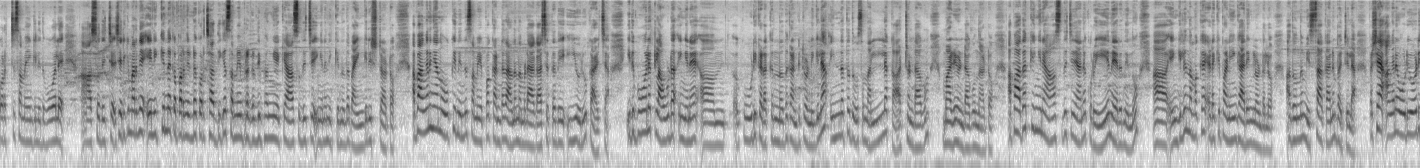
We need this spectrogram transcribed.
കുറച്ച് സമയമെങ്കിലും ഇതുപോലെ ആസ്വദിച്ച് ശരിക്കും പറഞ്ഞാൽ എനിക്കെന്നൊക്കെ പറഞ്ഞിട്ട് അധിക സമയം പ്രകൃതി ഭംഗിയൊക്കെ ആസ്വദിച്ച് ഇങ്ങനെ നിൽക്കുന്നത് ഭയങ്കര ഇഷ്ടം കേട്ടോ അപ്പോൾ അങ്ങനെ ഞാൻ നോക്കി നിന്ന സമയം ഇപ്പോൾ കണ്ടതാണ് നമ്മുടെ ആകാശത്തതേ ഈ ഒരു കാഴ്ച. ഇതുപോലെ ക്ലൗഡ് ഇങ്ങനെ കൂടി കിടക്കുന്നത് കണ്ടിട്ടുണ്ടെങ്കിൽ ഇന്നത്തെ ദിവസം നല്ല കാറ്റുണ്ടാകും മഴയുണ്ടാകും എന്നാട്ടോ. അപ്പോൾ അതൊക്കെ ഇങ്ങനെ ആസ്വദിച്ച് ഞാൻ കുറേ നേരം നിന്നു. എങ്കിലും നമുക്ക് ഇടയ്ക്ക് പണിയും കാര്യങ്ങളും ഉണ്ടല്ലോ അതൊന്നും മിസ്സാക്കാനും പറ്റില്ല. പക്ഷേ അങ്ങനെ ഓടി ഓടി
